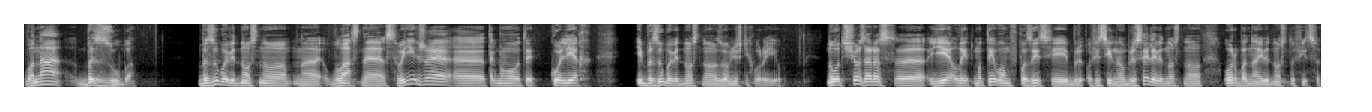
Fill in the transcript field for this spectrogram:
Вона беззуба. Беззуба відносно е, власне своїх же, е, так би мовити, колег, і беззуба відносно зовнішніх ворогів. Ну от що зараз е, є лейтмотивом в позиції офіційного Брюсселя відносно Орбана і відносно Фіцо?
